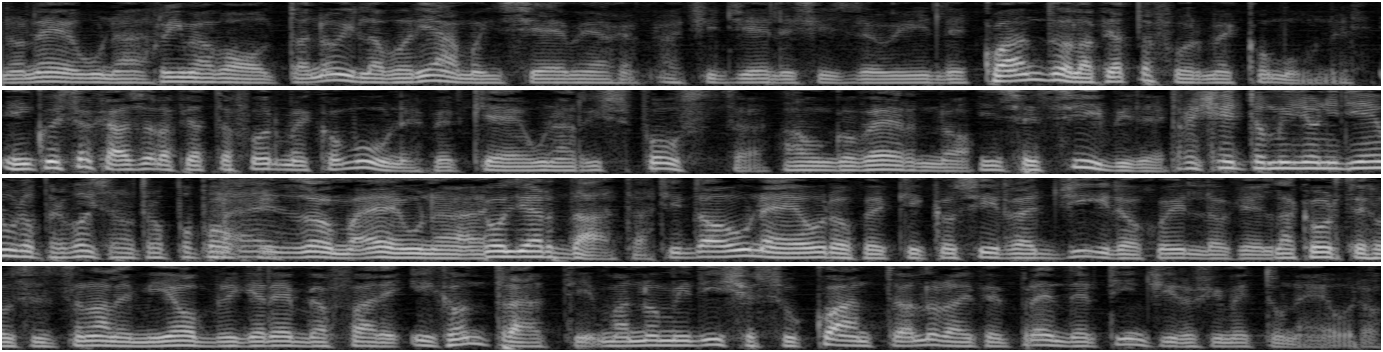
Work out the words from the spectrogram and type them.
non è una prima volta, noi lavoriamo insieme a, a CGL, CISL, quando la piattaforma è comune e in questo caso la piattaforma è comune perché è una risposta a un governo insensibile. 300 milioni di euro per voi sono troppo pochi. Eh, insomma è una goliardata, ti do un euro perché così raggiro quello che la Corte Costituzionale mi obbligherebbe a fare i contratti ma non mi dice su quanto allora per prenderti in giro ci metto un euro.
